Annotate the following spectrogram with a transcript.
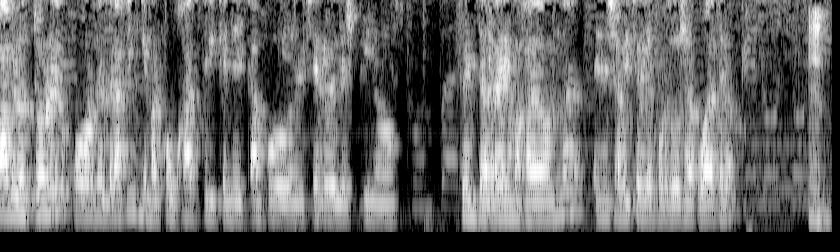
Pablo Torre, el jugador del Racing, que marcó un hat-trick en el campo, en el Cerro del Espino, frente al Rayo Majadahonda, en esa victoria por 2 a 4. Hmm.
